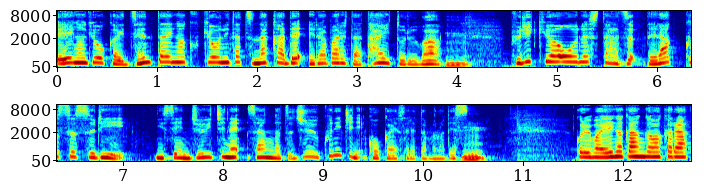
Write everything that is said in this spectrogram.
映画業界全体が苦境に立つ中で選ばれたタイトルは、んプリキュアオールスターズデラックス3。2011年3月19日に公開されたものです。うんこれは映画館側から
